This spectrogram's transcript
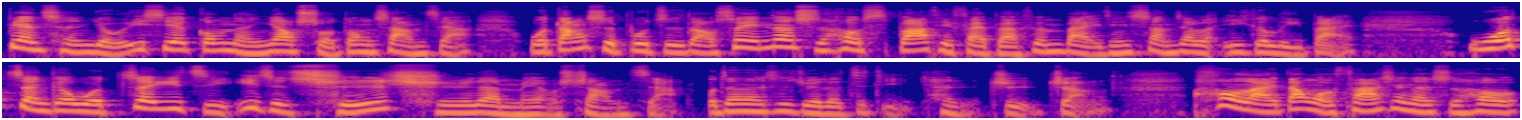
变成有一些功能要手动上架，我当时不知道，所以那时候 Spotify 百分百已经上架了一个礼拜。我整个我这一集一直迟迟的没有上架，我真的是觉得自己很智障。后来当我发现的时候，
